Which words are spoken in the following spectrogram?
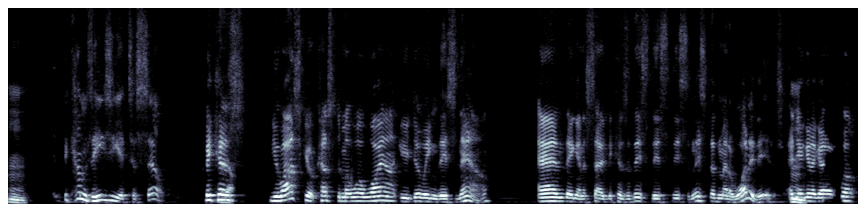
Mm. it becomes easier to sell because you ask your customer, well, why aren't you doing this now? And they're going to say, because of this, this, this, and this, doesn't matter what it is. And you're going to go, well,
